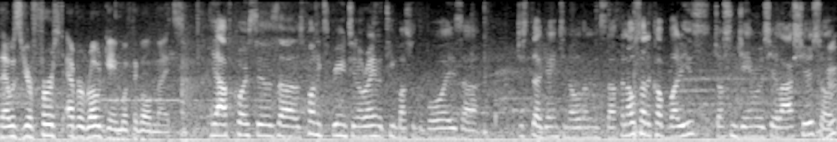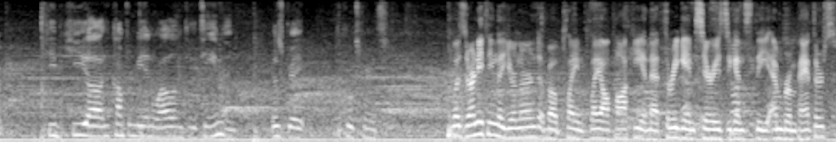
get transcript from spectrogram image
That was your first ever road game with the Golden Knights. Yeah, of course, it was, uh, it was a fun experience, you know, riding the team bus with the boys, uh, just uh, getting to know them and stuff. And I also had a couple buddies. Justin Jamer was here last year, so he he uh, he comforted me in well into the team, and it was great. Cool experience. was there anything that you learned about playing playoff hockey in that three-game series against the Embrun Panthers?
